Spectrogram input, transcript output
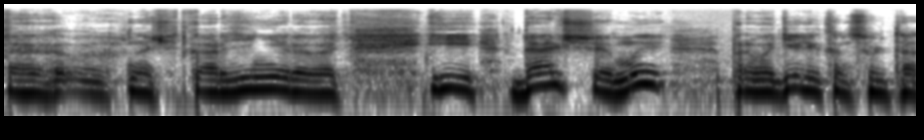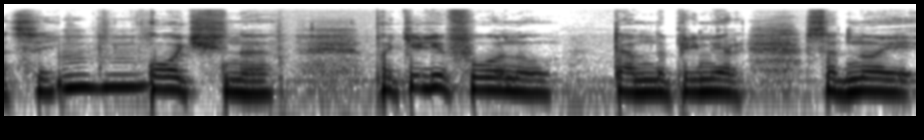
э, значит, координировать. И дальше мы проводили консультации очно, по телефону, там, например, с одной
